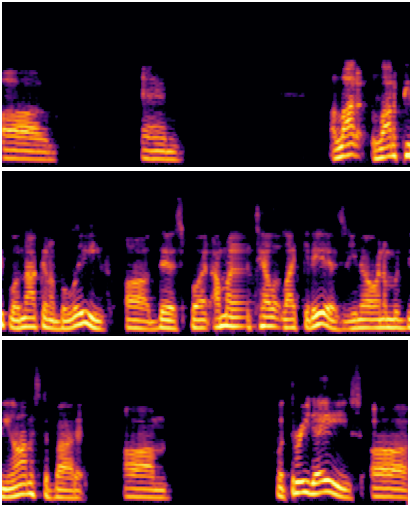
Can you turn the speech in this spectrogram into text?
Uh, and a lot of a lot of people are not gonna believe uh, this, but I'm gonna tell it like it is, you know, and I'm gonna be honest about it. Um, for three days, uh,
